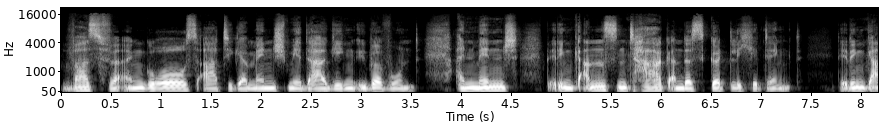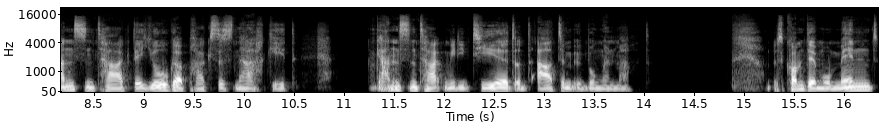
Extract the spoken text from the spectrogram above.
was für ein großartiger Mensch mir da gegenüber wohnt. Ein Mensch, der den ganzen Tag an das Göttliche denkt, der den ganzen Tag der Yoga-Praxis nachgeht, den ganzen Tag meditiert und Atemübungen macht. Und es kommt der Moment,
